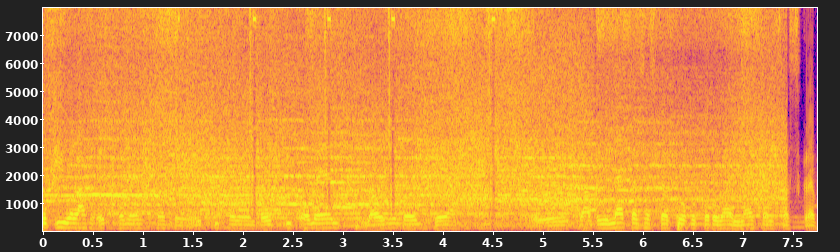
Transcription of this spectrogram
ओपी वाला एक कमेंट कर दो OP comment OP comment love you love गया क्या लाइक और सब्सक्राइब करो भाई लाइक और सब्सक्राइब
